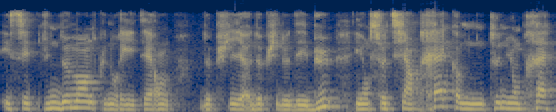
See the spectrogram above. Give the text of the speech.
Et c'est une demande que nous réitérons depuis, le début. Et on se tient prêt, comme nous tenions prêt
